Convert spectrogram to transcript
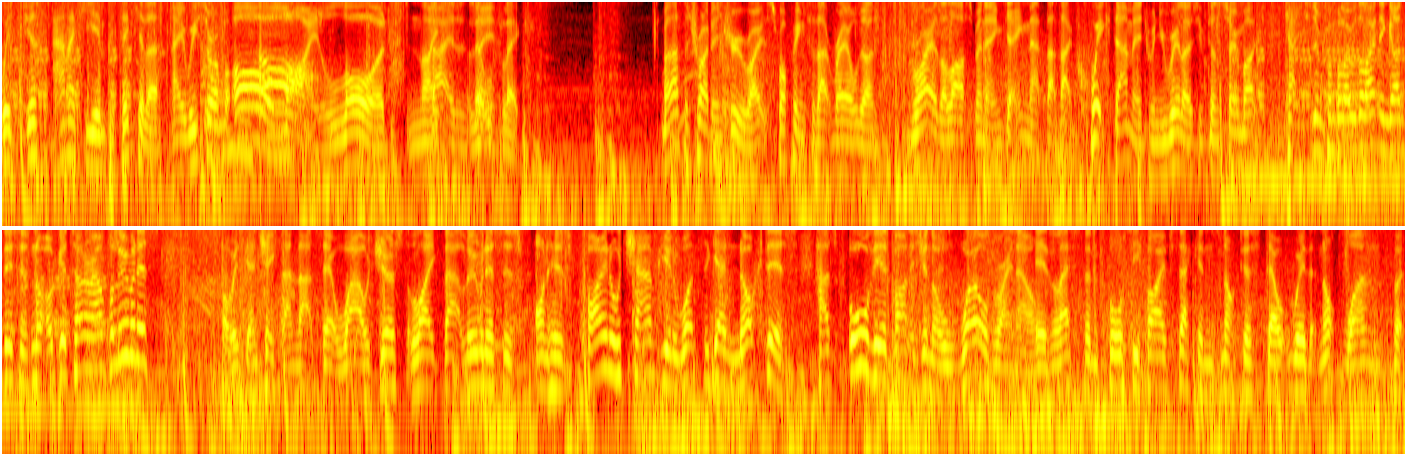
with just Anarchy in particular. Hey, we saw him. Oh, oh. my lord. Nice little flick. But that's the tried and true, right? Swapping to that railgun right at the last minute and getting that, that, that quick damage when you realize you've done so much. Catches him from below with the lightning gun. This is not a good turnaround for Luminus. Oh, he's getting chased, and that's it. Wow, just like that, Luminus is on his final champion once again. Noctis has all the advantage in the world right now. In less than 45 seconds, Noctis dealt with not one, but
